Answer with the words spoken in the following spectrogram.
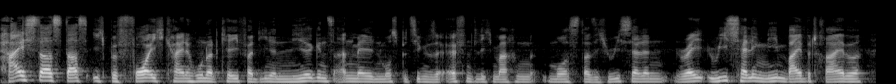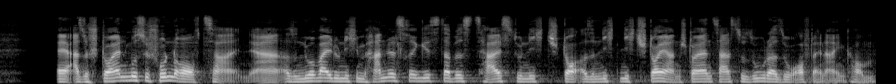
Heißt das, dass ich, bevor ich keine 100k verdiene, nirgends anmelden muss, beziehungsweise öffentlich machen muss, dass ich Reselling, Re Reselling nebenbei betreibe? Äh, also Steuern musst du schon drauf zahlen, ja. Also nur weil du nicht im Handelsregister bist, zahlst du nicht Steu also nicht, nicht Steuern. Steuern zahlst du so oder so auf dein Einkommen.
